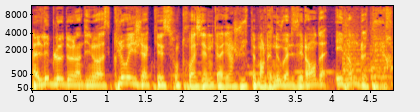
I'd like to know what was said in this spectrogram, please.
Les Bleus de l'Indinoise Chloé Jacquet sont troisième derrière justement la Nouvelle-Zélande et l'Angleterre.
